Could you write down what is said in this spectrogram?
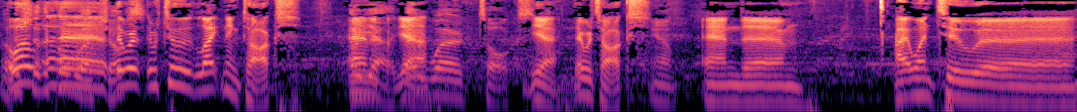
well, officially uh, there, were, there were two lightning talks. Oh, yeah, yeah, they were talks. Yeah, they were talks. Yeah. And um, I went to uh,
